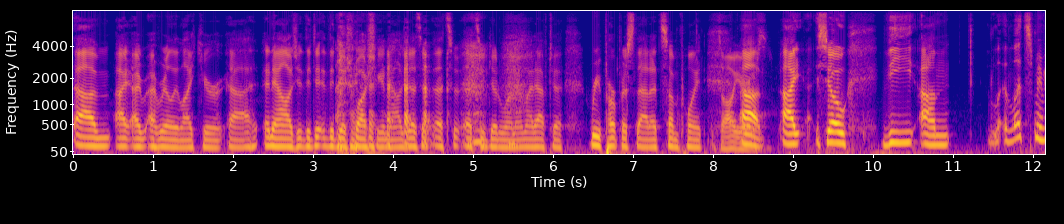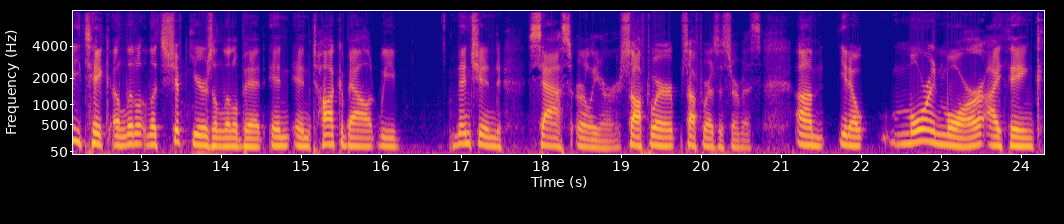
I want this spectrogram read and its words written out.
um, I, I, I, really like your uh, analogy, the, the dishwashing analogy. That's a, that's a, that's a good one. I might have to repurpose that at some point. It's all yours. Uh, I so the um, let's maybe take a little. Let's shift gears a little bit and and talk about we mentioned SaaS earlier, software software as a service. Um, you know, more and more, I think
